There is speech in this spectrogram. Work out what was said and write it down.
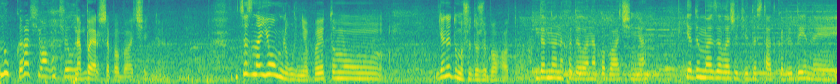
ну краще, мабуть, чоловік. На перше побачення. Це знайомлення, тому я не думаю, що дуже багато. Давно не ходила на побачення. Я думаю, залежить від достатку людини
